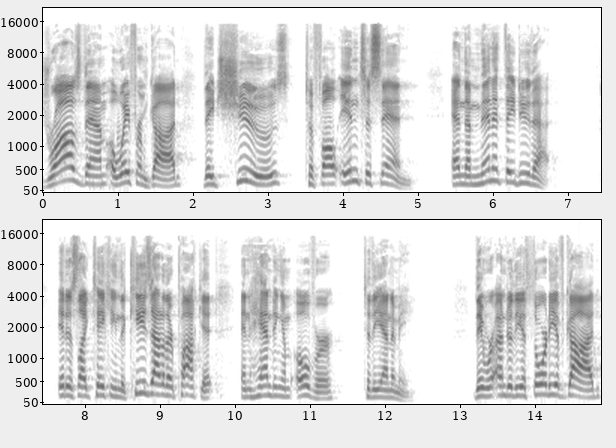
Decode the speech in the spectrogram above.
draws them away from God. They choose to fall into sin. And the minute they do that, it is like taking the keys out of their pocket and handing them over to the enemy. They were under the authority of God,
